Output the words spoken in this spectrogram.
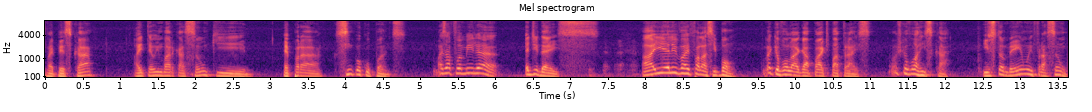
vai pescar, aí tem uma embarcação que é para cinco ocupantes. Mas a família é de dez. Aí ele vai falar assim, bom, como é que eu vou largar a parte para trás? Eu acho que eu vou arriscar. Isso também é uma infração.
